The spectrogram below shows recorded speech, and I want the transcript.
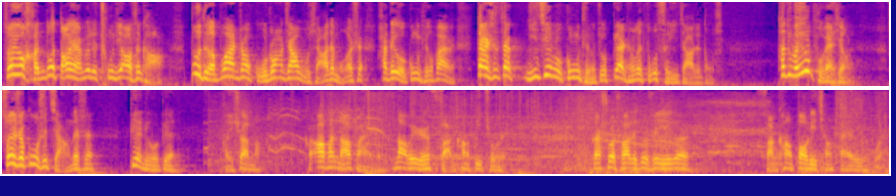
所以有很多导演为了冲击奥斯卡，不得不按照古装加武侠的模式，还得有宫廷范围。但是在一进入宫廷，就变成了独此一家的东西，它就没有普遍性了。所以这故事讲的是别扭别扭，很炫吗？可《阿凡达》翻译的那为人反抗地球人，咱说穿了就是一个。反抗暴力强拆的一个过程，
